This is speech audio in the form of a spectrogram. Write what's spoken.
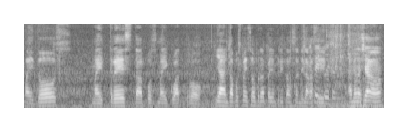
may dos, may tres, tapos may 4. Yan, tapos may sobra pa yung 3,000 nila kasi, ano na siya oh,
